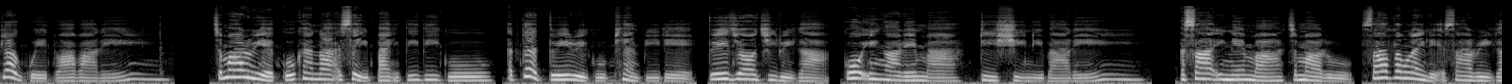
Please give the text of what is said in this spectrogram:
ပျောက်ကွယ်သွားပါတယ်။ ကျမတို့ရဲ့ကိုယ်ခန္ဓာအစိတ်အပိုင်းအသီးသီးကိုအသက်သွေးတွေကိုဖြန့်ပြီးတဲ့သွေးကြောကြီးတွေက ကိုယ်အင်္ဂါထဲမှာတည်ရှိနေပါတယ်။အစာအိမ်ထဲမှာကျမတို့စားသုံးလိုက်တဲ့အစာတွေက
